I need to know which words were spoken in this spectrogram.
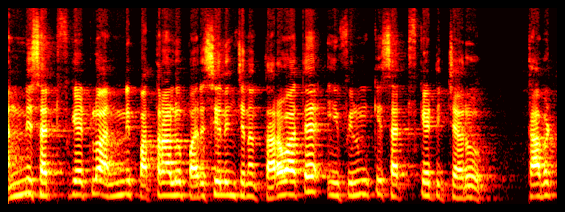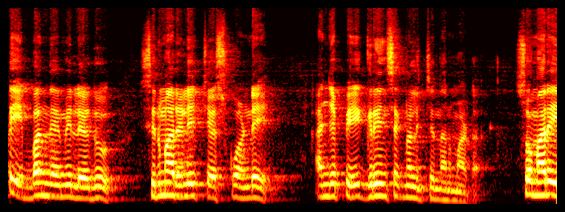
అన్ని సర్టిఫికేట్లు అన్ని పత్రాలు పరిశీలించిన తర్వాతే ఈ ఫిల్మ్కి సర్టిఫికేట్ ఇచ్చారు. కాబట్టి ఇబ్బంది ఏమీ లేదు. సినిమా రిలీజ్ చేసుకోండి అని చెప్పి గ్రీన్ సిగ్నల్ ఇచ్చిందనమాట. సో మరి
